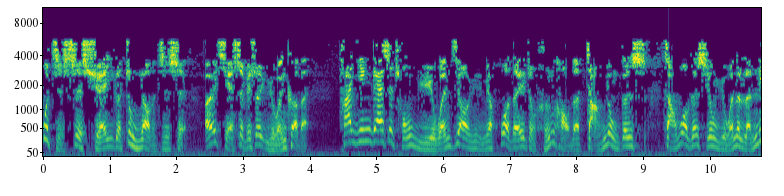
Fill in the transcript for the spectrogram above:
不只是学一个重要的知识，而且是比如说语文课本，它应该是从语文教育里面获得一种很好的掌用跟使掌握跟使用语文的能力。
